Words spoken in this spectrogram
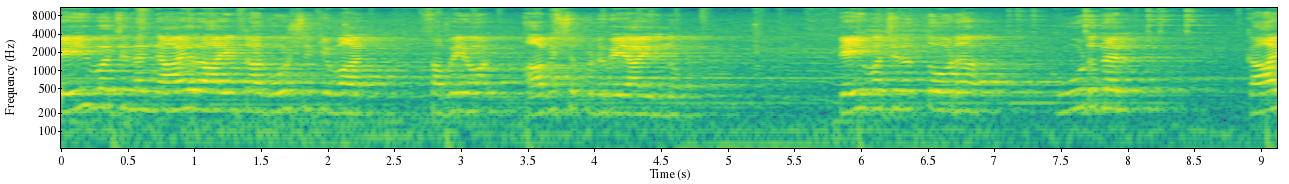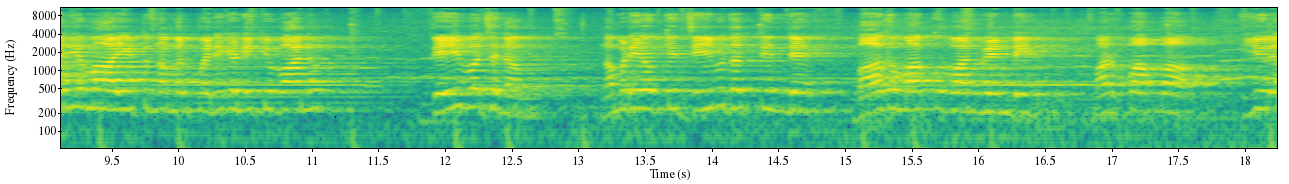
ദൈവചന ഞായറായിട്ട് ആഘോഷിക്കുവാൻ സഭയോ ആവശ്യപ്പെടുകയായിരുന്നു. ദൈവചനത്തോട് കൂടുതൽ കാര്യമായിട്ട് നമ്മൾ പരിഗണിക്കുവാനും ദൈവചനം നമ്മുടെയൊക്കെ ജീവിതത്തിന്റെ ഭാഗമാക്കുവാൻ വേണ്ടി മർപ്പാപ്പ ഈ ഒരു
